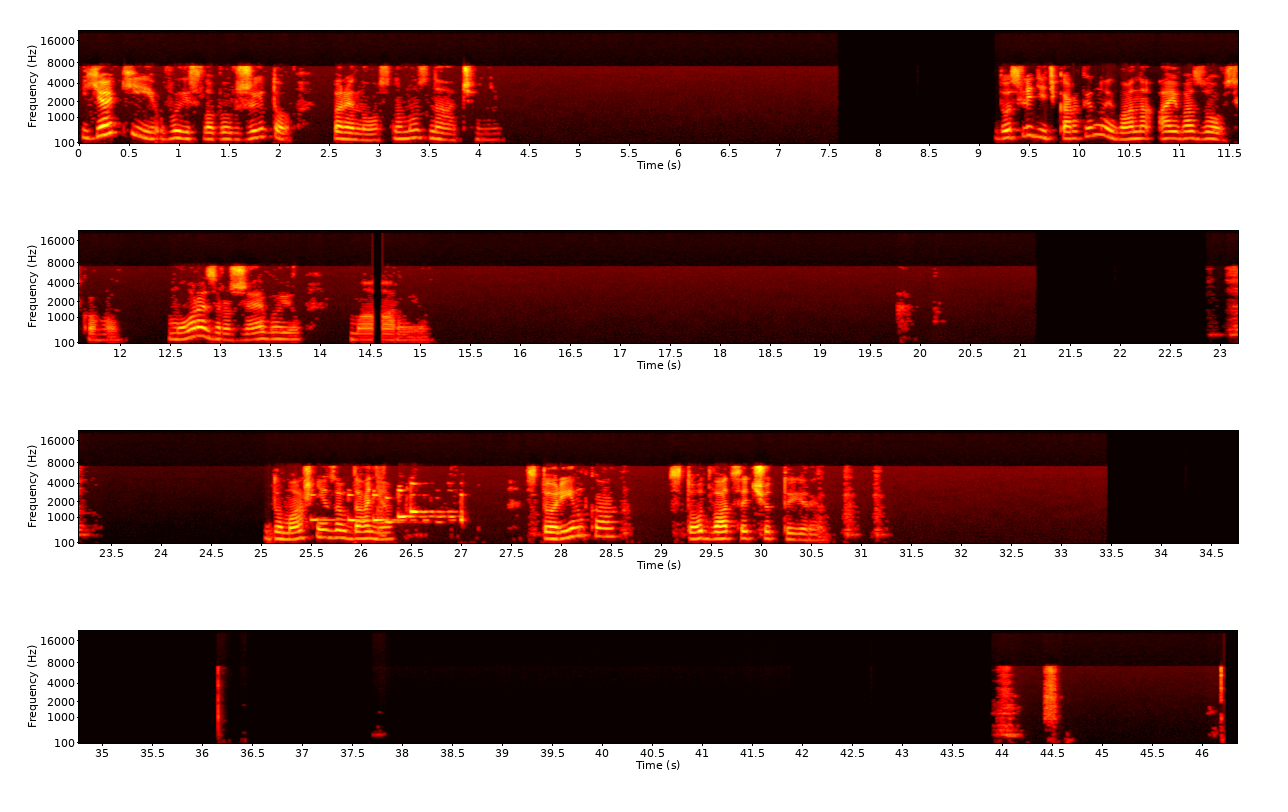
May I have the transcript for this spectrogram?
Які вислови вжито в переносному значенні? Дослідіть картину Івана Айвазовського Море з рожевою хмарою. Домашнє завдання. Сторінка 124.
